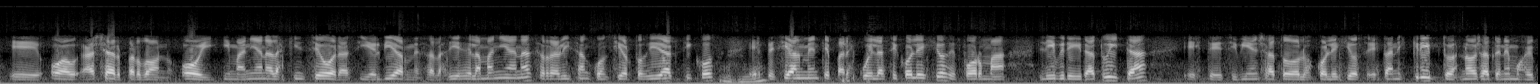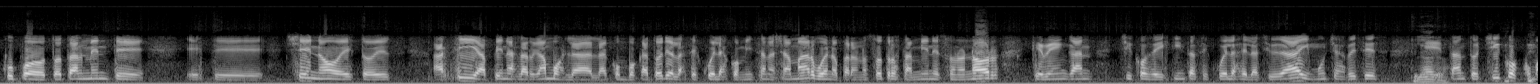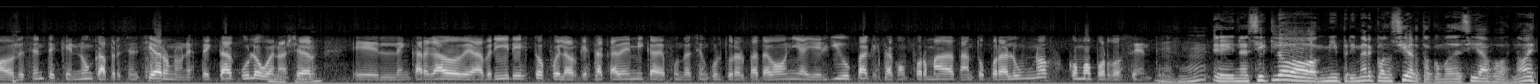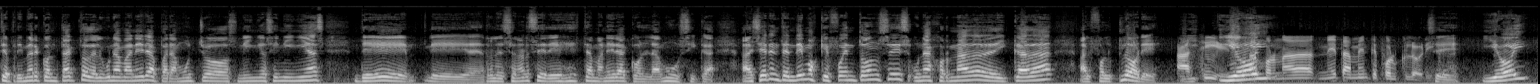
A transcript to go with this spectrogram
eh, o ayer, perdón, hoy y mañana a las 15 horas y el viernes a las 10 de la mañana se realizan conciertos didácticos especialmente para escuelas y colegios de forma libre y gratuita. Este, si bien ya todos los colegios están inscriptos, no, ya tenemos el cupo totalmente este, lleno. Esto es así apenas largamos la, convocatoria, las escuelas comienzan a llamar. Bueno, para nosotros también es un honor que vengan chicos de distintas escuelas de la ciudad y muchas veces eh, tanto chicos como adolescentes que nunca presenciaron un espectáculo. Bueno, ayer el encargado de abrir esto fue la Orquesta Académica de Fundación Cultural Patagonia y el IUPA, que está conformada tanto por alumnos como por docentes. En el ciclo Mi primer concierto, como decías vos, ¿no? Este primer contacto de alguna manera para muchos niños y niñas de eh, relacionarse de esta manera con la música. Ayer entendemos que fue entonces una jornada dedicada al folclore. Así y, es, hoy... una jornada netamente folclórica. Sí. ¿Y hoy?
